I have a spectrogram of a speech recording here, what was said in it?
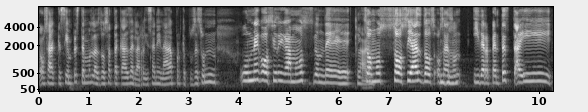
o sea, que siempre estemos las dos atacadas de la risa ni nada, porque pues es un, un negocio, digamos, donde somos socias, dos, o sea, son, y de repente ahí...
